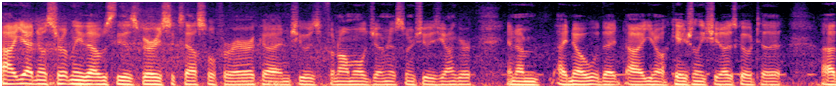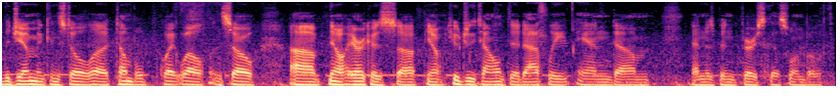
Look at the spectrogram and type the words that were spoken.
Uh, yeah, no, certainly that was, was very successful for Erika, and she was a phenomenal gymnast when she was younger. And I'm, I know that uh, you know occasionally she does go to uh, the gym and can still uh, tumble quite well. And so, uh, you know, Erika's uh, you know hugely talented athlete and um, and has been very successful in both.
